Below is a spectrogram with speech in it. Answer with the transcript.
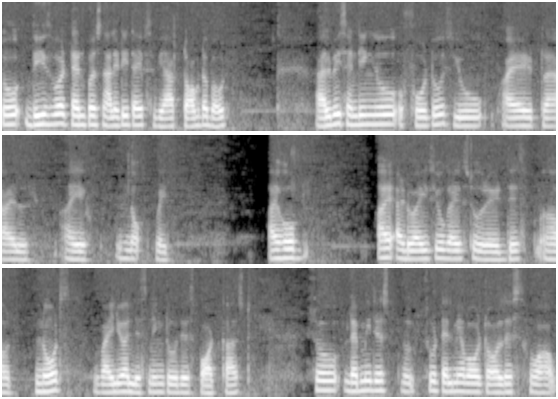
so these were 10 personality types we have talked about i'll be sending you photos you i try i'll i no wait i hope I advise you guys to read this uh, notes while you are listening to this podcast. So let me just so tell me about all this how,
